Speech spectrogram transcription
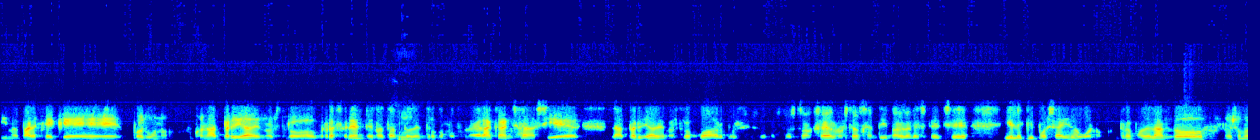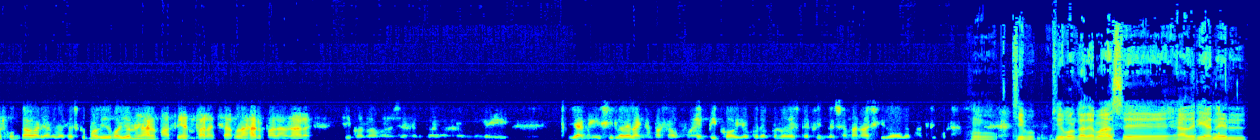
y me parece que, pues bueno, con la pérdida de nuestro referente, no tanto dentro como fuera de la cancha, Asier, la pérdida de nuestro jugador, pues nuestro extranjero, nuestro argentino Albert Esteche, y el equipo se ha ido, bueno, remodelando, nos hemos juntado varias veces, como digo yo, en el almacén para charlar, para hablar, chicos, vamos a seguir trabajando y y a mí si lo del año pasado fue épico, yo creo que lo de este fin de semana ha sido de matrícula. Sí, sí porque además, eh, Adrián, el,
